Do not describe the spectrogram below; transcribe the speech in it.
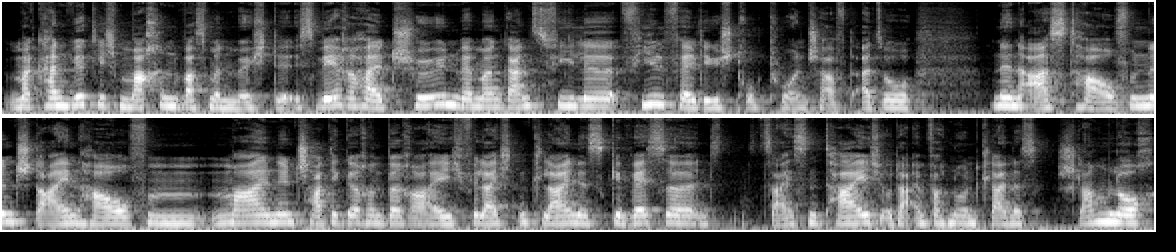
man kann wirklich machen, was man möchte. Es wäre halt schön, wenn man ganz viele vielfältige Strukturen schafft. Also einen Asthaufen, einen Steinhaufen, mal einen schattigeren Bereich, vielleicht ein kleines Gewässer, sei es ein Teich oder einfach nur ein kleines Schlammloch,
